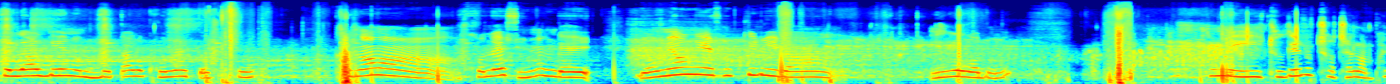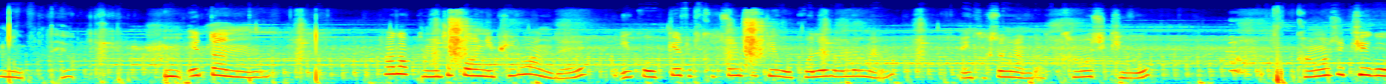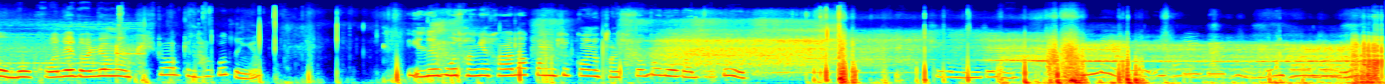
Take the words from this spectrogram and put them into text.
거래하기에는 뭐 따로 거래할 게 없고 그나마 거래할 수 있는 게 여명의 손길이랑 이거거든요. 근데 이 두 개조차 잘 안 팔리는 것 같아요. 음, 일단 하락 방지권이 필요한데 이거 계속 각성시키고 거래를 하려면 아니 각성이란다 강화시키고 강화시키고 뭐 거래도 하려면 필요하긴 하거든요 일일보상의 하락 방지권을 다시 써버려가지고 지금 문제는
